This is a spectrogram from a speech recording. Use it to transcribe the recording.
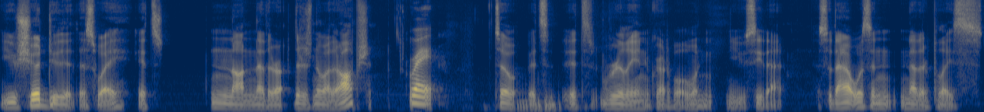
you should do it this way. It's not another, there's no other option. right. So it's, it's really incredible when you see that. So that was an- another place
